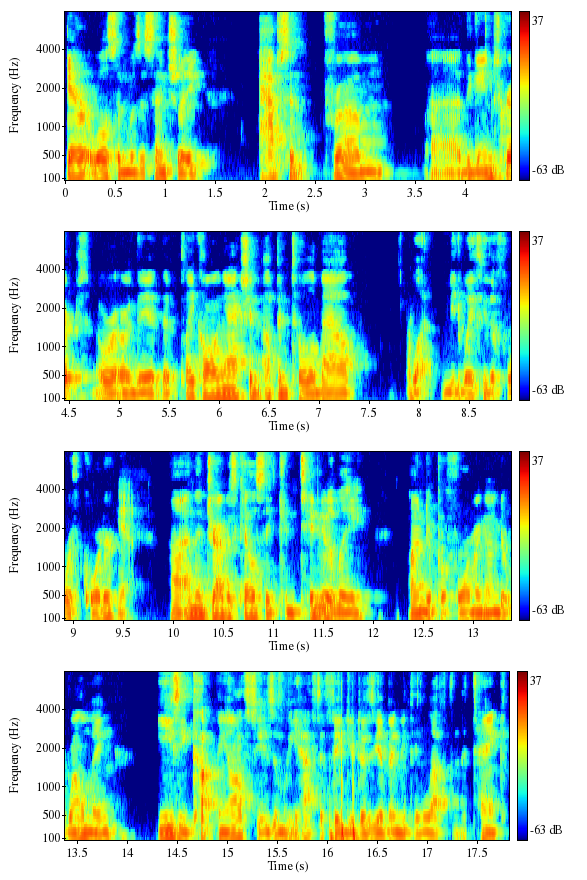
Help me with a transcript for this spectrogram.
Garrett Wilson was essentially absent from uh, the game script or, or, the, the play calling action up until about what midway through the fourth quarter. Yeah. Uh, and then Travis Kelce continually underperforming, underwhelming. Easy cut in the offseason, but you have to figure does he have anything left in the tank?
